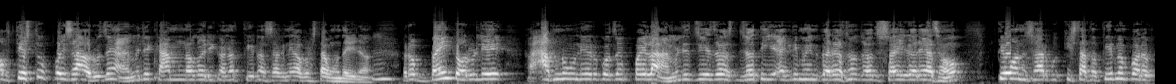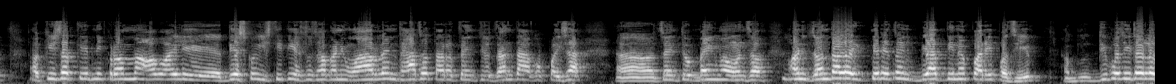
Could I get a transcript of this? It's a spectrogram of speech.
अब त्यस्तो पैसाहरू चाहिँ हामीले काम नगरिकन तिर्न सक्ने अवस्था हुँदैन। र ब्याङ्कहरूले आफ्नो उनीहरूको चाहिँ पहिला हामीले ज- जति एग्रिमेन्ट गरेका छौँ जति सही गरेका छौँ त्यो अनुसारको किस्ता त तिर्नु पर्यो। किस्ता तिर्ने क्रममा अब अहिले देशको स्थिति यस्तो छ भने उहाँहरूलाई पनि थाहा छ तर चाहिँ त्यो जनताको पैसा चाहिँ त्यो ब्याङ्कमा हुन्छ। अनि जनतालाई के अरे चाहिँ ब्याज दिन परेपछि डिपोजिटरलाई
